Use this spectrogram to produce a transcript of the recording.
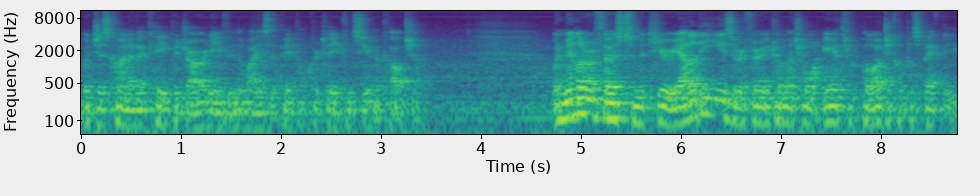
which is kind of a key pejorative in the ways that people critique consumer culture. When Miller refers to materiality, he is referring to a much more anthropological perspective.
